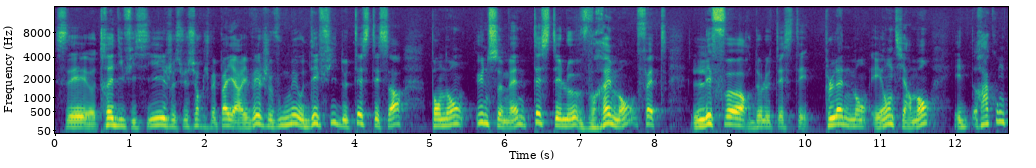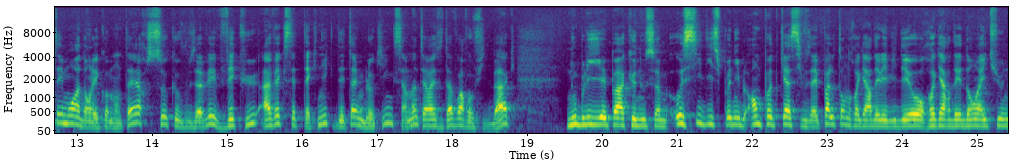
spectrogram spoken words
c'est euh, très difficile, je suis sûr que je ne vais pas y arriver. Je vous mets au défi de tester ça pendant une semaine. Testez-le vraiment, faites l'effort de le tester pleinement et entièrement et racontez-moi dans les commentaires ce que vous avez vécu avec cette technique des time blocking. Ça m'intéresse d'avoir vos feedbacks. N'oubliez pas que nous sommes aussi disponibles en podcast. Si vous n'avez pas le temps de regarder les vidéos, regardez dans iTunes,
